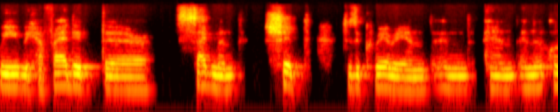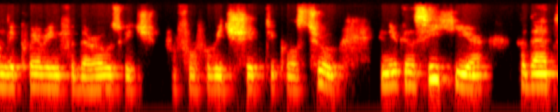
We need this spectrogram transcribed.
we, we have added the segment shipped to the query and, and, and, and only querying for the rows which for, for which shipped equals true. And you can see here that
